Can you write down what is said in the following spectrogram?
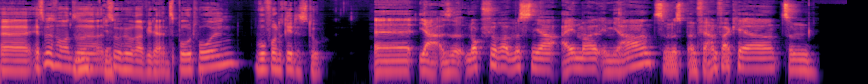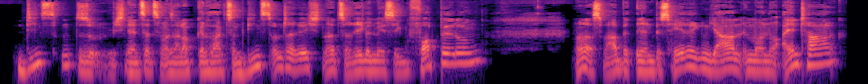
Äh, jetzt müssen wir unsere hm, Zuhörer wieder ins Boot holen. Wovon redest du? Äh, ja, also Lokführer müssen ja einmal im Jahr, zumindest beim Fernverkehr, zum Dienst, so, ich nenne es jetzt mal salopp gesagt, zum Dienstunterricht, ne, zur regelmäßigen Fortbildung. Ne, das war in den bisherigen Jahren immer nur ein Tag.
